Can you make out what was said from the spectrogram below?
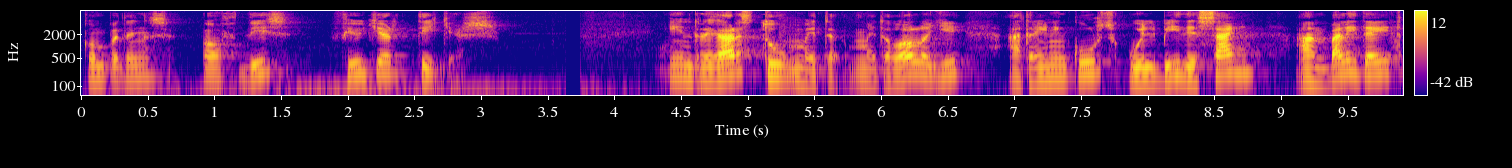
competence of these future teachers. In regards to met methodology, a training course will be designed and validated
